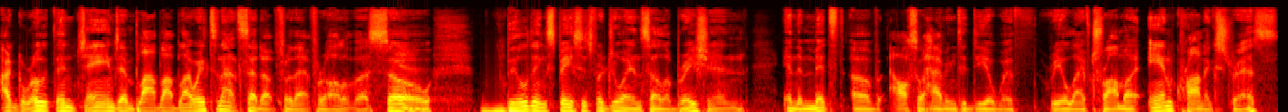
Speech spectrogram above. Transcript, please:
our growth and change and blah blah blah. It's not set up for that for all of us. So building spaces for joy and celebration in the midst of also having to deal with real life trauma and chronic stress,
